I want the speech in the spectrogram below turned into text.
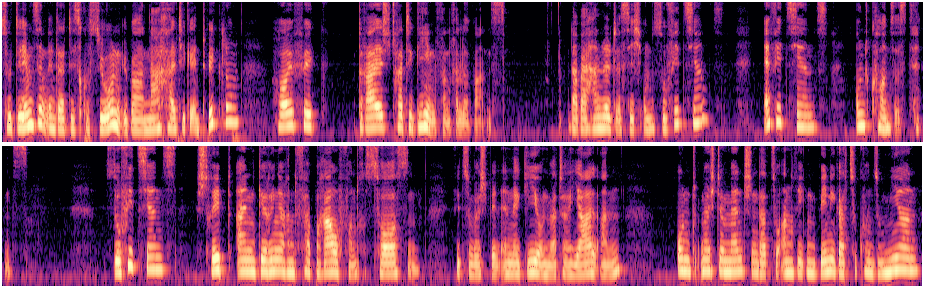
Zudem sind in der Diskussion über nachhaltige Entwicklung häufig drei Strategien von Relevanz. Dabei handelt es sich um Suffizienz, Effizienz und Konsistenz. Suffizienz strebt einen geringeren Verbrauch von Ressourcen, wie zum Beispiel Energie und Material an, und möchte Menschen dazu anregen, weniger zu konsumieren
